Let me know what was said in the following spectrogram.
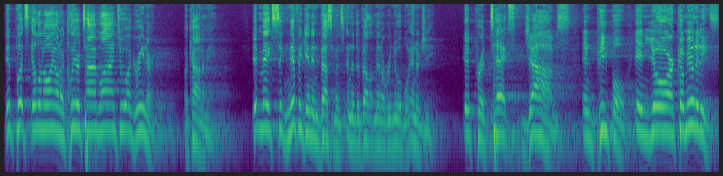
It puts Illinois on a clear timeline to a greener economy. It makes significant investments in the development of renewable energy. It protects jobs and people in your communities.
